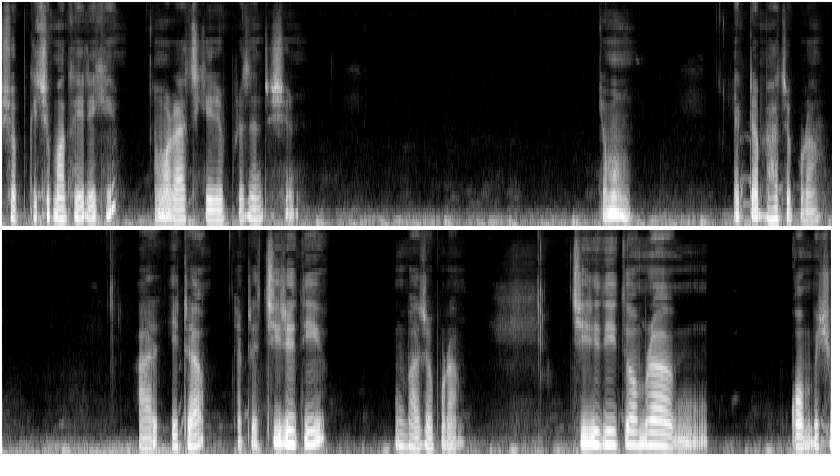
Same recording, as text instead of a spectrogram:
সব কিছু মাথায় রেখে আমার আজকের প্রেজেন্টেশন কেমন? একটা ভাজা পোড়া। আর এটা একটা চিড়ে দিয়ে ভাজা পোড়া। চিড়ে দিয়ে তো আমরা কম বেশি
